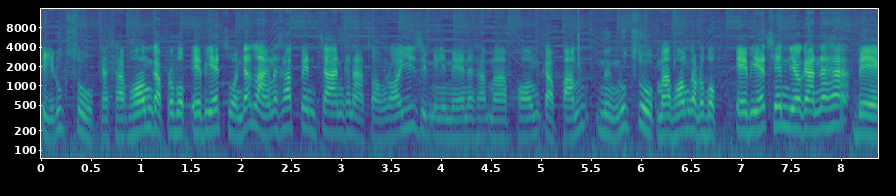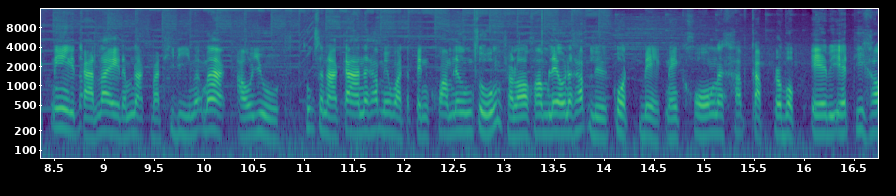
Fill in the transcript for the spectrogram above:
4ลูกสูบนะครับพร้อมกับระบบ ABS ส่วนด้านหลังนะครับเป็นจานขนาด 220มิลลิเมตรนะครับมาพร้อมกับปั๊ม1ลูกสูบมาพร้อมกับระบบ ABS เช่นเดียวกันนะฮะ เบรกนี่การไล่น้ำหนักบัตรที่ดีมากๆ เอาอยู่ ทุกสถานการณ์นะครับไม่ว่าจะเป็นความเร็วสูงชะลอความเร็วนะครับหรือกดเบรกในโค้งนะครับกับระบบ ABS ที่เขา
